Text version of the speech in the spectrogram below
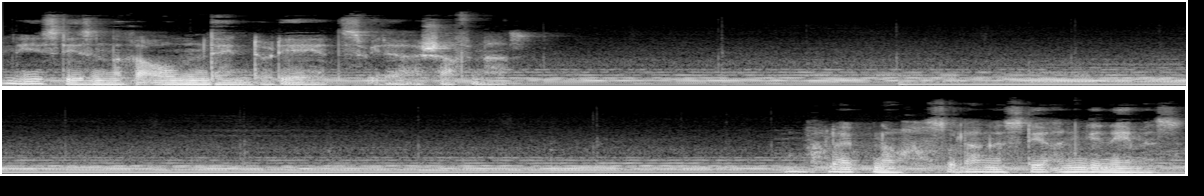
Genieß diesen Raum, den du dir jetzt wieder erschaffen hast. bleib noch, solange es dir angenehm ist,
